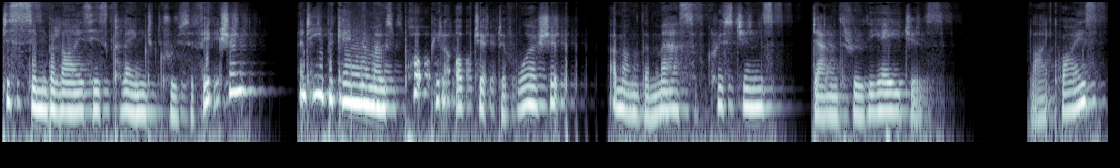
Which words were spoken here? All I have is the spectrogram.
to symbolize his claimed crucifixion and he became the most popular object of worship among the mass of Christians down through the ages. Likewise,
